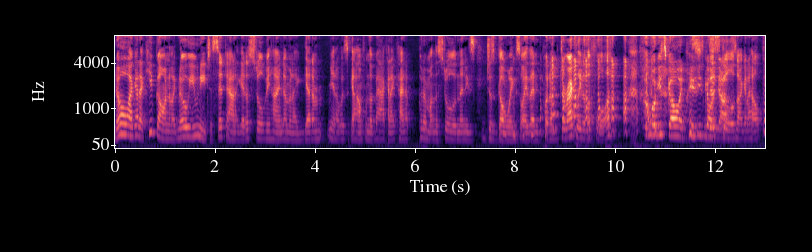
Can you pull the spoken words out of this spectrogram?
"No, I gotta keep going." I'm like, "No, you need to sit down." I get a stool behind him, and I get him, you know, his gown from the back, and I kind of put him on the stool, and then he's just going. so I then put him directly to the floor. oh, he's going. He's, He's, going this down. stool is not gonna help.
